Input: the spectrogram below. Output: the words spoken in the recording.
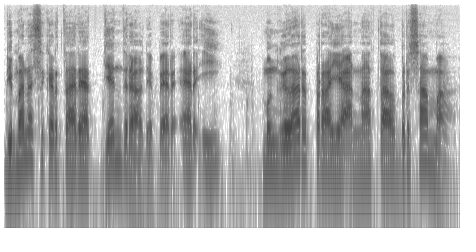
di mana Sekretariat Jenderal DPR RI menggelar perayaan Natal bersama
